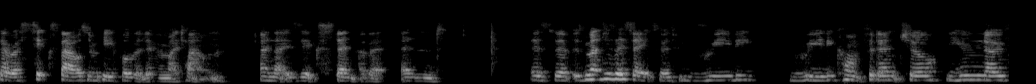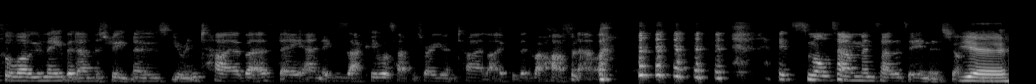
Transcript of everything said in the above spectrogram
there are 6,000 people that live in my town and that is the extent of it and as the, as much as they say it's going to be really really confidential. You know full well your neighbour down the street knows your entire birthday and exactly what's happened throughout your entire life within about half an hour. it's small town mentality and it's shocking. Yeah,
